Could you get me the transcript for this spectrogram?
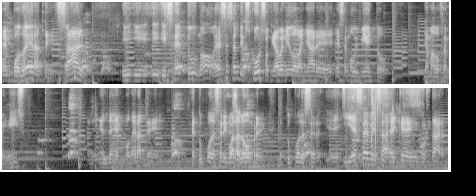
empodérate, sal y, y, y- y sé tú, ¿no? Ese es el discurso que ha venido a dañar eh, ese movimiento llamado feminismo. El de empodérate, que tú puedes ser igual Eso- al hombre, que tú puedes ser... y ese mensaje hay que cortar,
